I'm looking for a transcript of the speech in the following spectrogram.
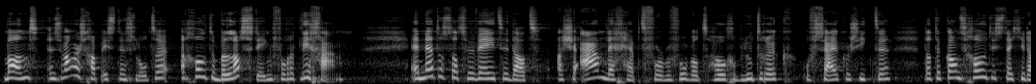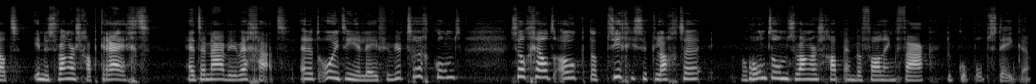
want een zwangerschap is tenslotte een grote belasting voor het lichaam. En net als dat we weten dat als je aanleg hebt voor bijvoorbeeld hoge bloeddruk of suikerziekte, dat de kans groot is dat je dat in de zwangerschap krijgt, het daarna weer weggaat en het ooit in je leven weer terugkomt. Zo geldt ook dat psychische klachten rondom zwangerschap en bevalling vaak de kop opsteken.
